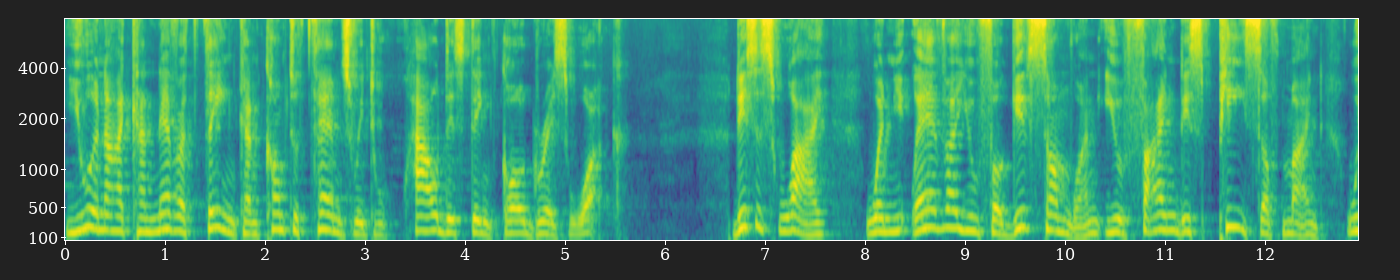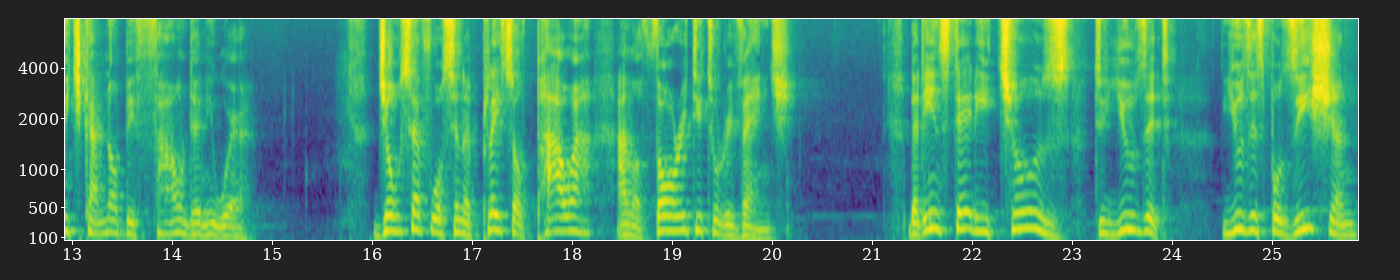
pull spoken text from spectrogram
You and I can never think and come to terms with how this thing called grace work. This is why whenever you forgive someone, you find this peace of mind which cannot be found anywhere. Joseph was in a place of power and authority to revenge. But instead, he chose to use it, use his position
